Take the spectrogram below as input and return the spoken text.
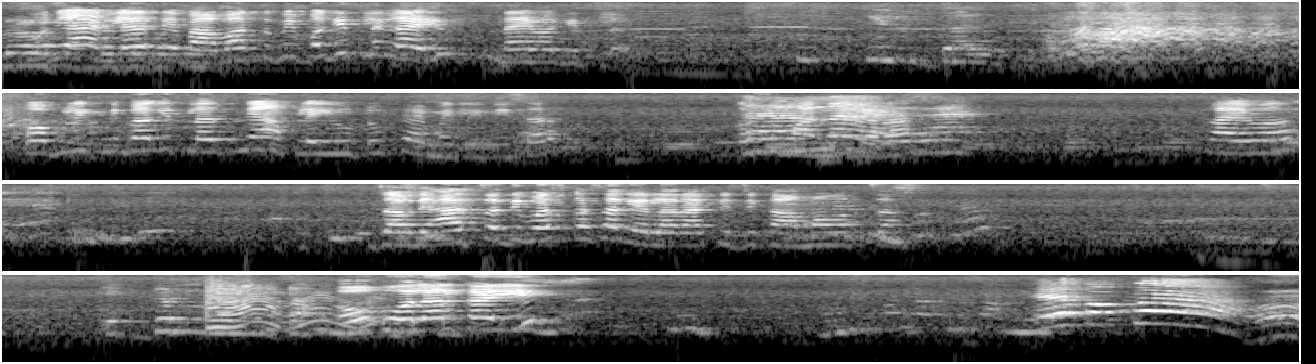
कोणी आणले चपाती. बाबा? तुम्ही बघितलं काहीच नाही बघितलं. पब्लिकनी बघितलंच नाही आपल्या युट्यूब फॅमिलीनी तर. कसं मान्य करा? काय व? जाऊ दे आजचा दिवस कसा गेला राखीची कामावरचा? एकदम हो बोलाल काही? हा.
